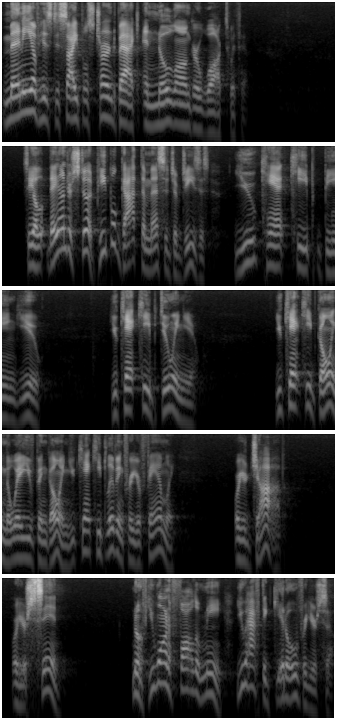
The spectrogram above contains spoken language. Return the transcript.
many of his disciples turned back and no longer walked with him. See, they understood. People got the message of Jesus. You can't keep being you, you can't keep doing you. You can't keep going the way you've been going. You can't keep living for your family or your job or your sin. No, if you want to follow me, you have to get over yourself.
